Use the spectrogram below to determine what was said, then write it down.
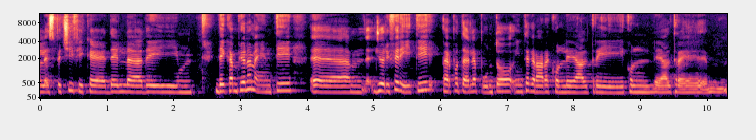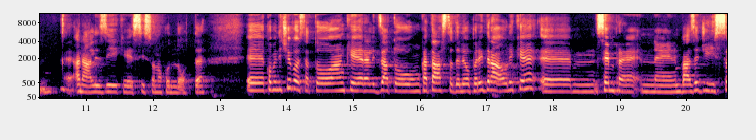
le specifiche del, dei, dei, campionamenti eh, georiferiti per poterli appunto integrare con le con le altre mh, analisi che si sono condotte. Eh, come dicevo è stato anche realizzato un catasto delle opere idrauliche, ehm, sempre in base GIS,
